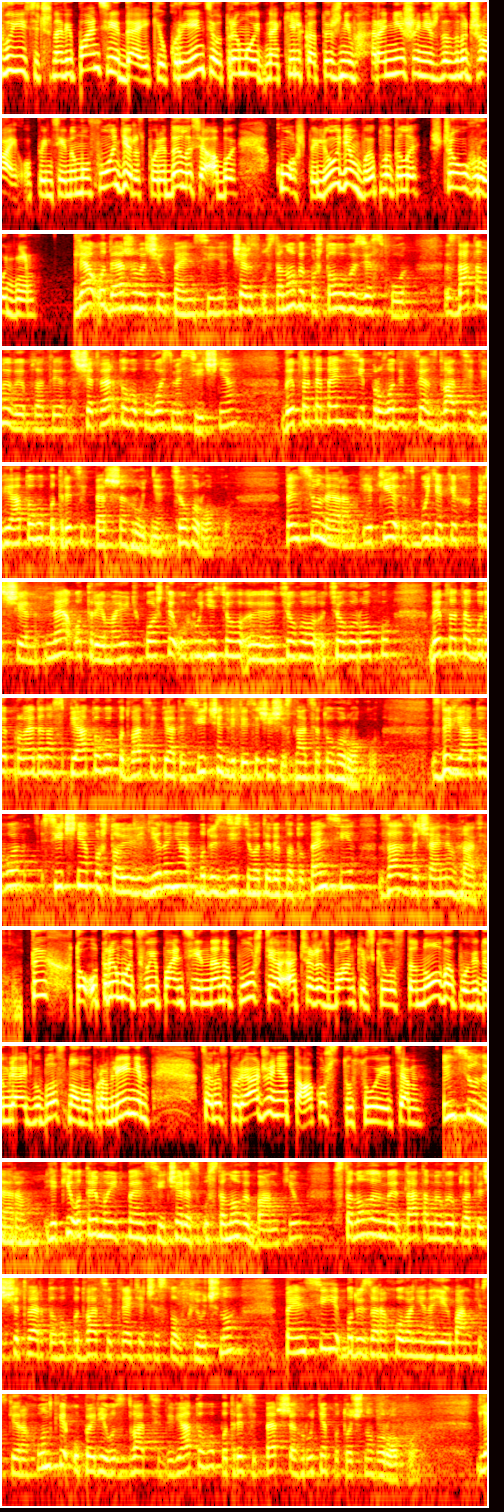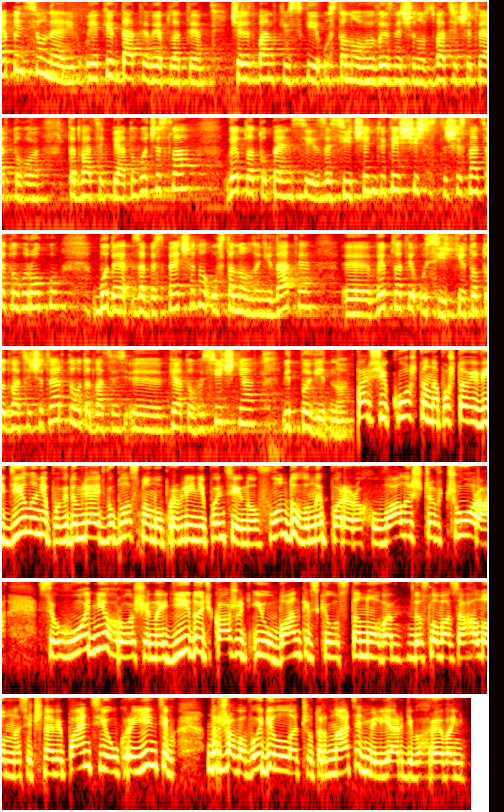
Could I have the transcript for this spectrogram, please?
Свої січневі пенсії деякі українці отримують на кілька тижнів раніше ніж зазвичай. У пенсійному фонді розпорядилися, аби кошти людям виплатили ще у грудні. Для одержувачів пенсії через установи поштового зв'язку з датами виплати з 4 по 8 січня виплата пенсії проводиться з 29 по 31 грудня цього року. Пенсіонерам, які з будь-яких причин не отримають кошти у грудні цього, е, цього, цього року, виплата буде проведена з 5 по 25 січня 2016 року. З 9 січня поштові відділення будуть здійснювати виплату пенсії за звичайним графіком. Тих, хто отримують свої пенсії не на пошті, а через банківські установи, повідомляють в обласному управлінні. Це розпорядження також стосується. Пенсіонерам, які отримують пенсії через установи банків, встановленими датами виплати з 4 по 23 число включно, пенсії будуть зараховані на їх банківські рахунки у період з 29 по 31 грудня поточного року. Для пенсіонерів, у яких дати виплати через банківські установи визначено з 24 та 25 числа, виплату пенсії за січень 2016 року буде забезпечено у встановлені дати е, виплати у січні, тобто 24 та 25 січня відповідно. Перші кошти на поштові відділення повідомляють в обласному управлінні пенсійного фонду. Вони перерахували ще вчора. Сьогодні гроші не дійдуть, кажуть, і у банківські установи. До слова, загалом на січневі пенсії українців держава виділила 14 мільярдів гривень.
